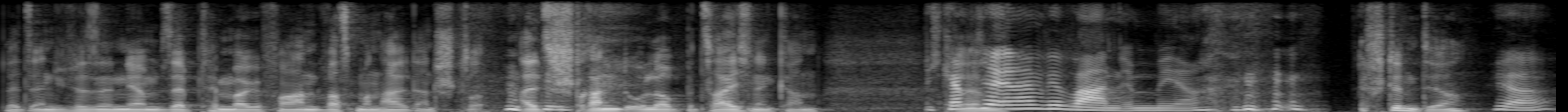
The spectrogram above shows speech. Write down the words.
letztendlich, wir sind ja im September gefahren, was man halt St als Strandurlaub bezeichnen kann. Ich kann mich ähm, erinnern, wir waren im Meer. Stimmt, ja. Ja,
